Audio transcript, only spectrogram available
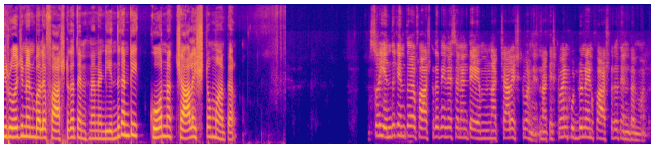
ఈరోజు నేను భలే ఫాస్ట్గా తింటున్నానండి. ఎందుకంటే ఈ కూర నాకు చాలా ఇష్టం మాట సో ఎందుకు ఎంత ఫాస్ట్గా తినేసానంటే నాకు చాలా ఇష్టం అండి. నాకు ఇష్టమైన ఫుడ్ నేను ఫాస్ట్గా తింటాను అనమాట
